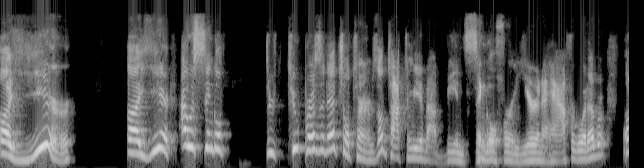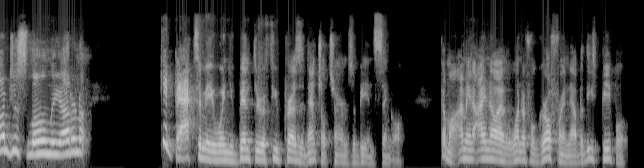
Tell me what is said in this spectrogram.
"A year? A year. I was single through two presidential terms. Don't talk to me about being single for a year and a half or whatever. I'm just lonely. I don't know. Get back to me when you've been through a few presidential terms of being single. Come on. I mean, I know I have a wonderful girlfriend now, but these people,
